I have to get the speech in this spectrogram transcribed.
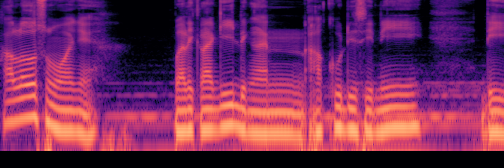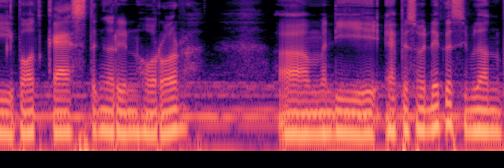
Halo semuanya. Balik lagi dengan aku di sini di podcast dengerin horor um, di episode ke-90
